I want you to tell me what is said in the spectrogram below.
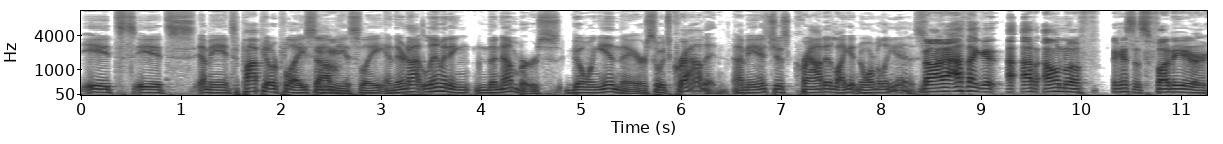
it's it's I mean it's a popular place Mm-hmm. obviously, and they're not limiting the numbers going in there, so it's crowded. I mean it's just crowded like it normally is. No, I I think it, I, I don't know if I guess it's funny or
